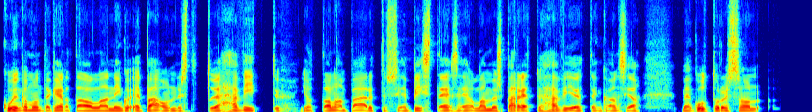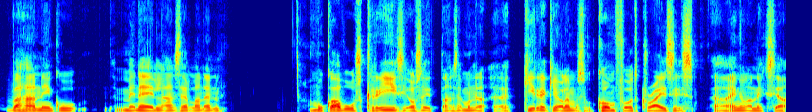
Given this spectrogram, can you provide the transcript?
kuinka monta kertaa ollaan niin kuin epäonnistuttu ja hävitty, jotta ollaan päädytty siihen pisteeseen. Ollaan myös pärjätty häviöiden kanssa ja meidän kulttuurissa on vähän niin kuin meneillään sellainen mukavuuskriisi osittain, semmoinen kirjakin olemassa kuin Comfort Crisis äh, englanniksi, ja,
